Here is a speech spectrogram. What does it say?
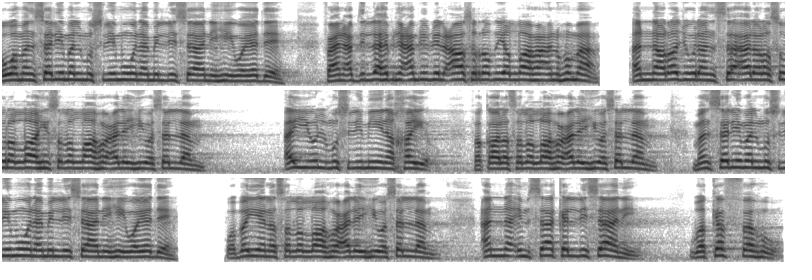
هو من سلم المسلمون من لسانه ويده. فعن عبد الله بن عمرو بن العاص رضي الله عنهما أن رجلا سأل رسول الله صلى الله عليه وسلم أي المسلمين خير؟ فقال صلى الله عليه وسلم من سلم المسلمون من لسانه ويده. وبين صلى الله عليه وسلم أن إمساك اللسان وكفه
